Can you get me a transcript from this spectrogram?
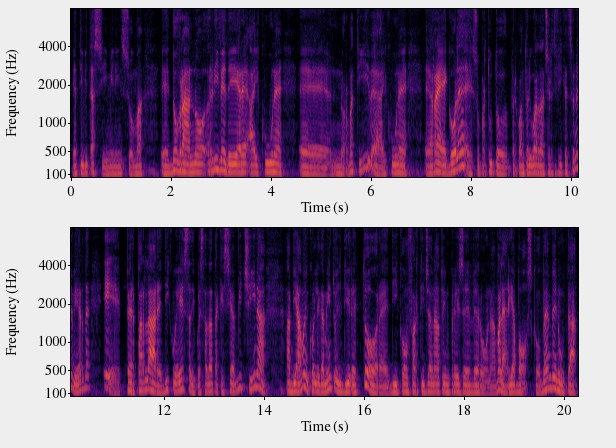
e attività simili, insomma, eh, dovranno rivedere alcune eh, normative, alcune eh, regole, soprattutto per quanto riguarda la certificazione verde e per parlare di questa, di questa data che si avvicina, abbiamo in collegamento il direttore di Confartigianato Imprese Verona, Valeria Bosco. Benvenuta.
